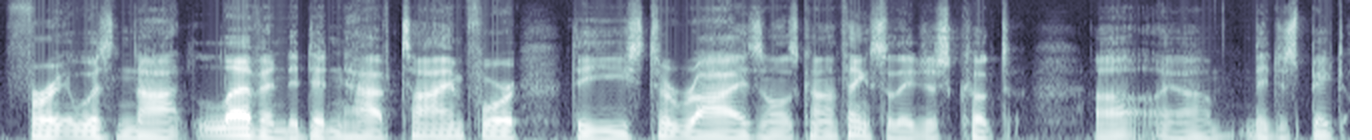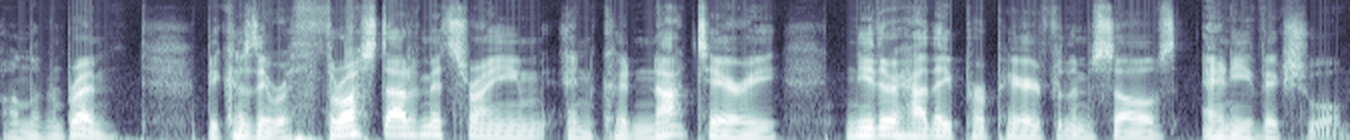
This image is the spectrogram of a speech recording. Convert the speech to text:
for it was not leavened. It didn't have time for the yeast to rise and all those kind of things. So they just cooked, uh, uh, they just baked unleavened bread. Because they were thrust out of Mitzrayim and could not tarry, neither had they prepared for themselves any victual.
